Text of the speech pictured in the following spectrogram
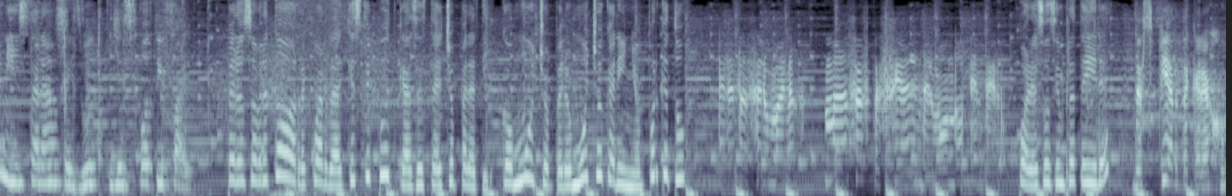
en Instagram, Facebook y Spotify. Pero sobre todo recuerda que este podcast está hecho para ti, con mucho, pero mucho cariño, porque tú Por eso siempre te diré, despierta carajo.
